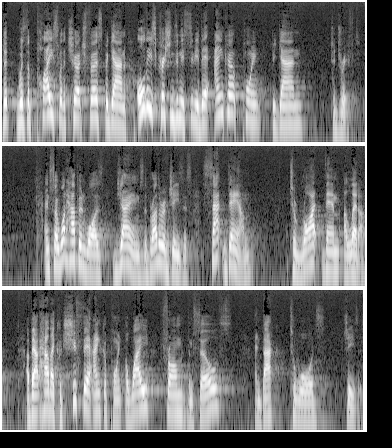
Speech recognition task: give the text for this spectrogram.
that was the place where the church first began, all these Christians in this city, their anchor point began to drift. And so what happened was James, the brother of Jesus, sat down to write them a letter about how they could shift their anchor point away from themselves and back towards Jesus.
